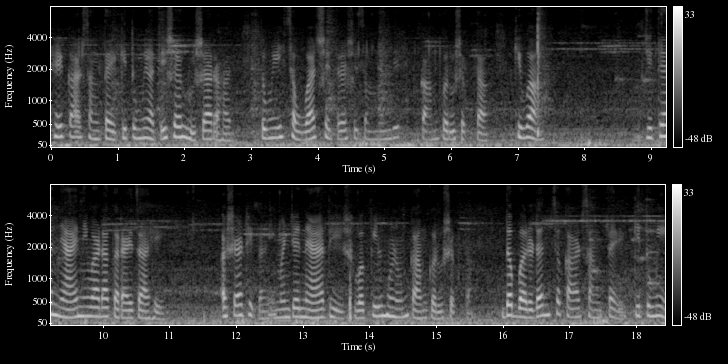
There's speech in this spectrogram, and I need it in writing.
हे कार्ड सांगतं आहे की तुम्ही अतिशय हुशार आहात. तुम्ही संवाद क्षेत्राशी संबंधित काम करू शकता किंवा जिथे न्यायनिवाडा करायचा आहे. अशा ठिकाणी म्हणजे न्यायाधीश वकील म्हणून काम करू शकता. द बर्डनचं कार्ड सांगतंय की तुम्ही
